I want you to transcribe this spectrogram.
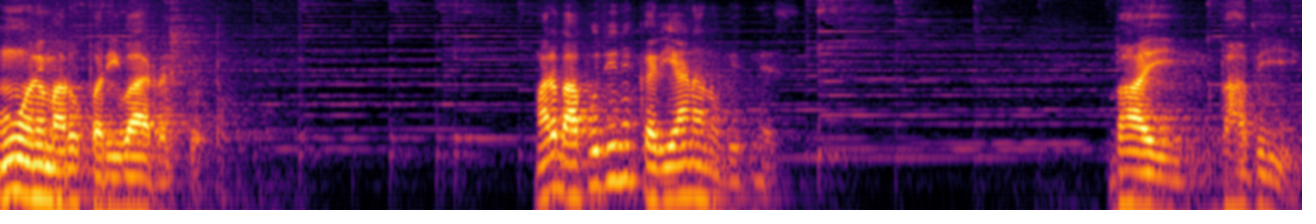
હું અને મારો પરિવાર રહેતો હતો. મારા બાપુજીને કરિયાણાનો બિઝનેસ ભાઈ, ભાભી,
